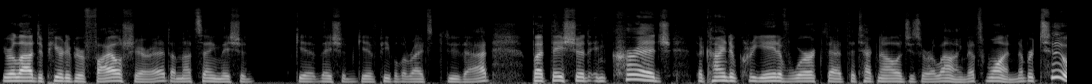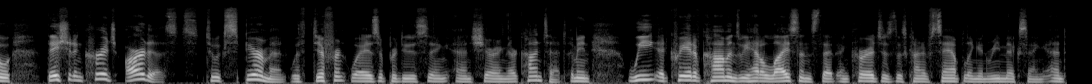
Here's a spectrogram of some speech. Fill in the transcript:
you're allowed to peer-to-peer file share it. I'm not saying they should give they should give people the rights to do that, but they should encourage the kind of creative work that the technologies are allowing. That's one. Number two, they should encourage artists to experiment with different ways of producing and sharing their content. I mean, we at Creative Commons we had a license that encourages this kind of sampling and remixing, and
